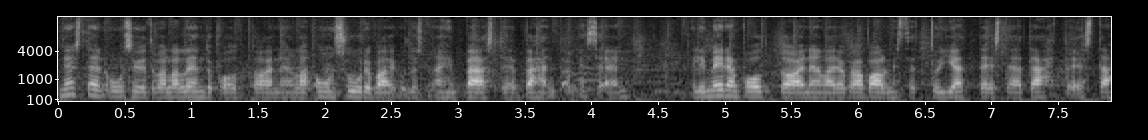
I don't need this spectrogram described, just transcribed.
Nesteen uusiutuvalla lentopolttoaineella on suuri vaikutus näihin päästöjen vähentämiseen. Eli meidän polttoaineella, joka on valmistettu jätteistä ja tähteistä,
